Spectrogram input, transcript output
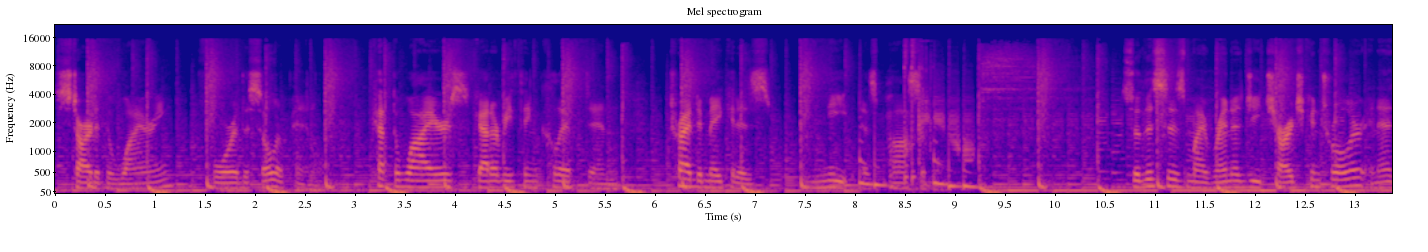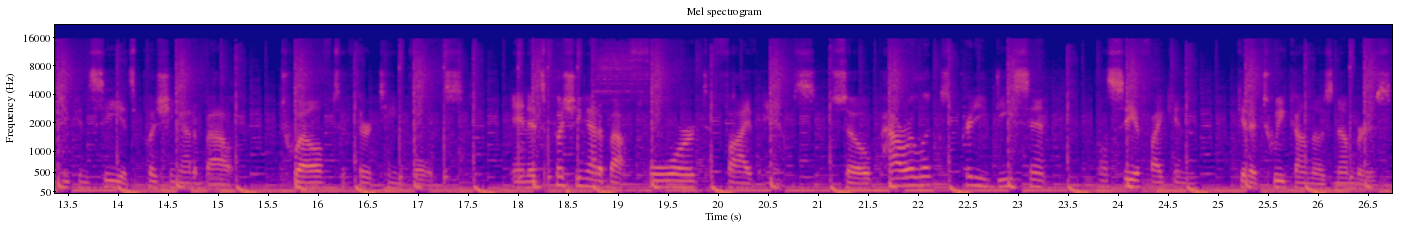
started the wiring for the solar panel. Cut the wires, got everything clipped, and tried to make it as neat as possible. So this is my Renogy charge controller, and as you can see, it's pushing at about 12 to 13 volts. And it's pushing at about 4 to 5 amps. So power looks pretty decent I'll see if I can get a tweak on those numbers.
